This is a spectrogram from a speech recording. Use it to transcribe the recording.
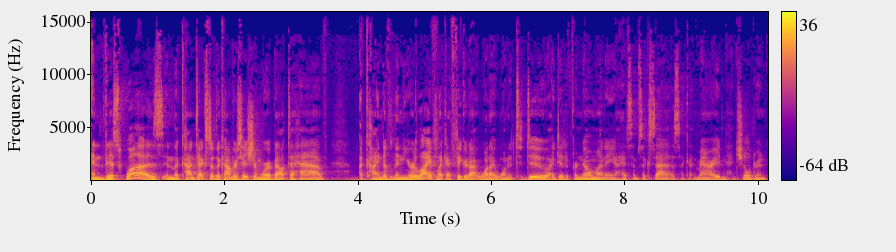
And this was, in the context of the conversation we're about to have, a kind of linear life. Like I figured out what I wanted to do. I did it for no money. I had some success. I got married and had children.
